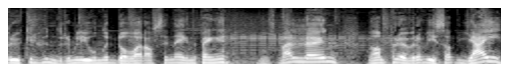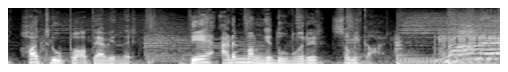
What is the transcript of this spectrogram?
bruker 100 millioner dollar av sine egne penger, noe som er løgn, men han prøver å vise at jeg har tro på at jeg vinner. Det er det mange donorer som ikke har. Eh,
